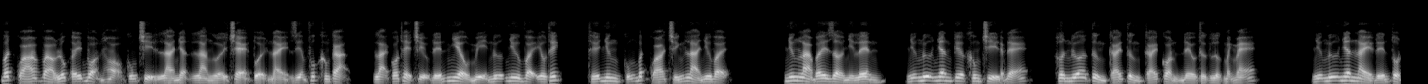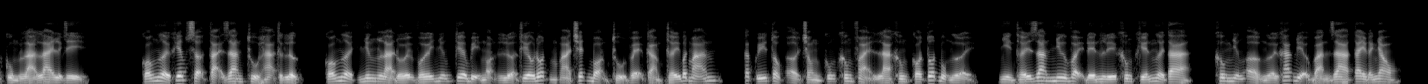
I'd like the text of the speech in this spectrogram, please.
bất quá vào lúc ấy bọn họ cũng chỉ là nhận là người trẻ tuổi này diễm phúc không cạn, lại có thể chịu đến nhiều mỹ nữ như vậy yêu thích, thế nhưng cũng bất quá chính là như vậy. Nhưng là bây giờ nhìn lên, những nữ nhân kia không chỉ đẹp đẽ, hơn nữa từng cái từng cái còn đều thực lực mạnh mẽ. Những nữ nhân này đến tột cùng là lai lịch gì? Có người khiếp sợ tại gian thủ hạ thực lực, có người nhưng là đối với những kia bị ngọn lửa thiêu đốt mà chết bọn thủ vệ cảm thấy bất mãn. Các quý tộc ở trong cũng không phải là không có tốt bụng người, nhìn thấy gian như vậy đến lý không khiến người ta không những ở người khác địa bàn ra tay đánh nhau,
